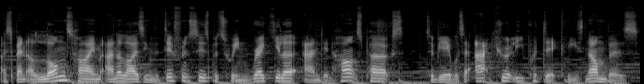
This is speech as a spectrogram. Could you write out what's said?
I spent a long time analysing the differences between regular and enhanced perks to be able to accurately predict these numbers.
